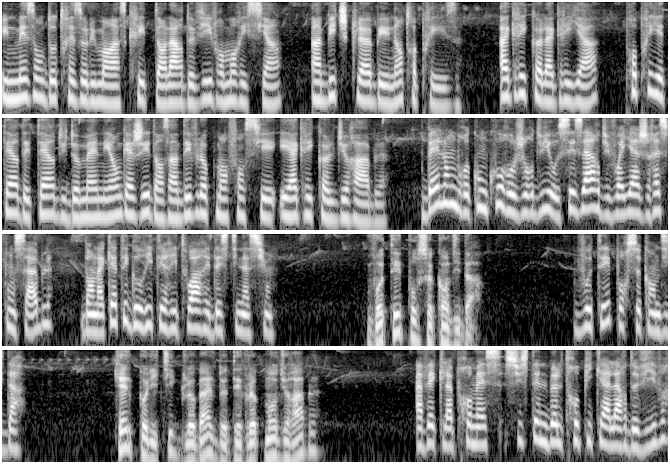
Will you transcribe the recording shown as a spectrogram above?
une maison d'hôte résolument inscrite dans l'art de vivre mauricien, un beach club et une entreprise. Agricole Agria, propriétaire des terres du domaine et engagé dans un développement foncier et agricole durable. Belle Ombre concourt aujourd'hui au César du voyage responsable, dans la catégorie territoire et destination. Votez pour ce candidat. Votez pour ce candidat. Quelle politique globale de développement durable? Avec la promesse Sustainable Tropical Art de Vivre,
